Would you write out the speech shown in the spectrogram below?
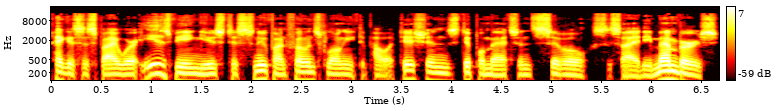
Pegasus spyware is being used to snoop on phones belonging to politicians, diplomats, and civil society members.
